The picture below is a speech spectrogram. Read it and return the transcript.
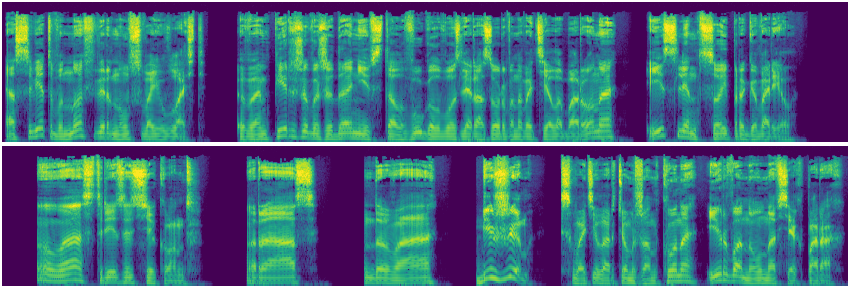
а свет вновь вернул свою власть. Вампир же в ожидании встал в угол возле разорванного тела барона и с ленцой проговорил. «У вас 30 секунд. Раз, два...» «Бежим!» — схватил Артем Жанкона и рванул на всех парах.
